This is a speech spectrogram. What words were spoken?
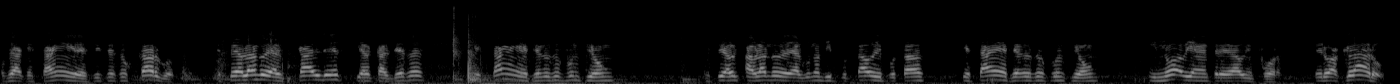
o sea, que están en el ejercicio de sus cargos. Estoy hablando de alcaldes y alcaldesas que están ejerciendo su función. Estoy hablando de algunos diputados y diputadas que están ejerciendo su función y no habían entregado informe. Pero aclaro,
